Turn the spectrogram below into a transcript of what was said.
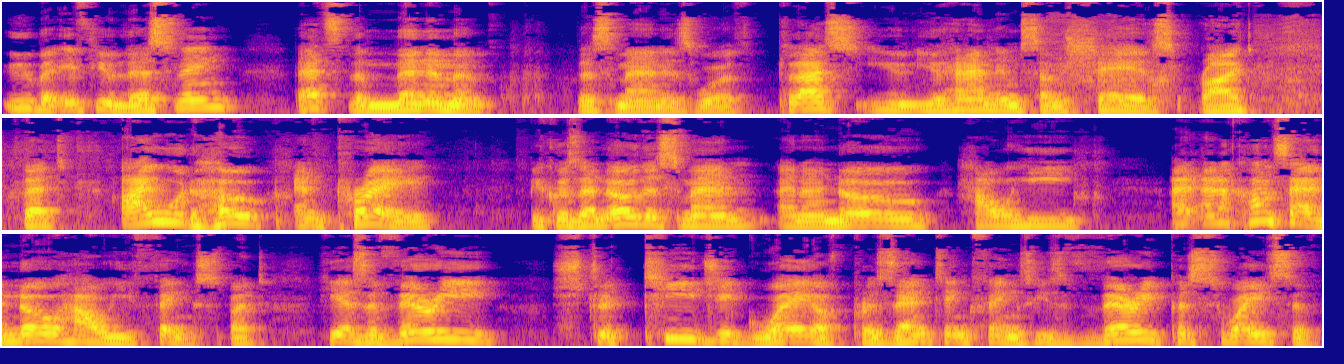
Uber, if you're listening, that's the minimum this man is worth. Plus, you, you hand him some shares, right? But I would hope and pray, because I know this man and I know how he, and I can't say I know how he thinks, but he has a very strategic way of presenting things. He's very persuasive.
